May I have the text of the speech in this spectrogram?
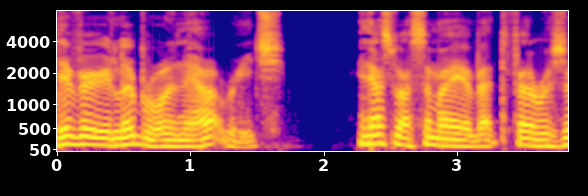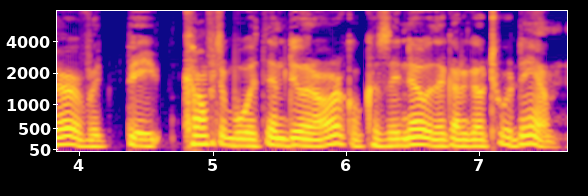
They're very liberal in their outreach. And that's why somebody about the Federal Reserve would be comfortable with them doing an article because they know they're going to go toward them.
